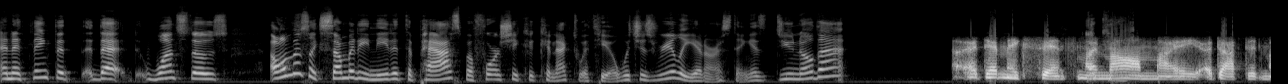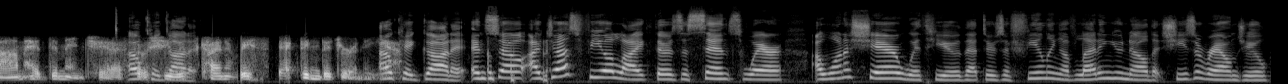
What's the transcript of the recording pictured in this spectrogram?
and I think that that once those almost like somebody needed to pass before she could connect with you, which is really interesting. Is do you know that? Uh, that makes sense. My Okay. mom, my adopted mom, had dementia, so Okay, she got was it. kind of respecting the journey. yeah. Okay, got it. And so I just feel like there's a sense where I want to share with you that there's a feeling of letting you know that she's around you.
